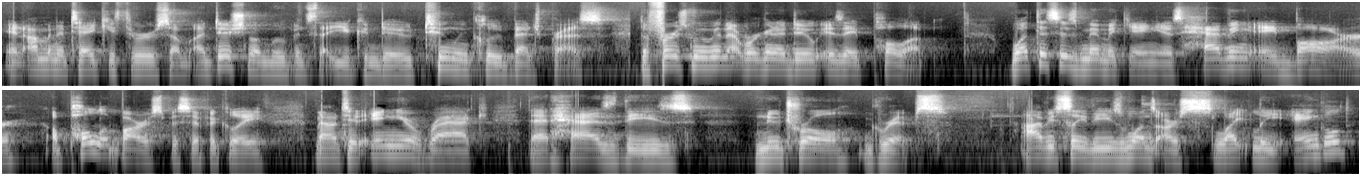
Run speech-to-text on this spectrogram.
and I'm gonna take you through some additional movements that you can do to include bench press. The first movement that we're gonna do is a pull-up. What this is mimicking is having a bar, a pull-up bar specifically, mounted in your rack that has these neutral grips. Obviously these ones are slightly angled,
